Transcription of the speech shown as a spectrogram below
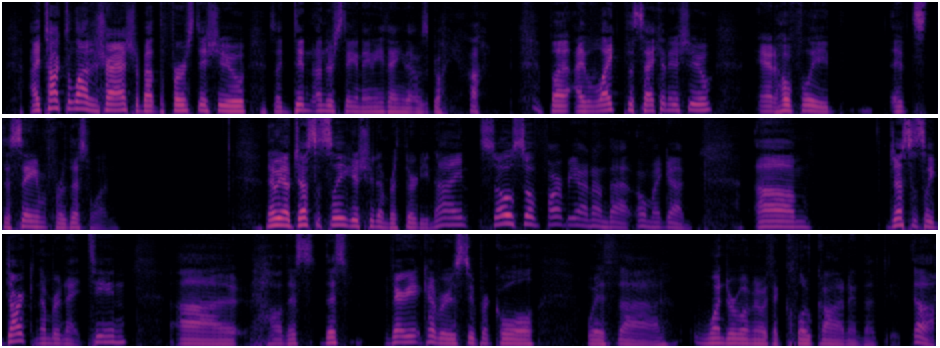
I talked a lot of trash about the first issue because I didn't understand anything that was going on, but I liked the second issue, and hopefully it's the same for this one. Then we have Justice League issue number 39. So, so far beyond on that. Oh my God. Um, Justice League Dark number 19. Uh, oh, this, this variant cover is super cool with uh, Wonder Woman with a cloak on and the oh,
